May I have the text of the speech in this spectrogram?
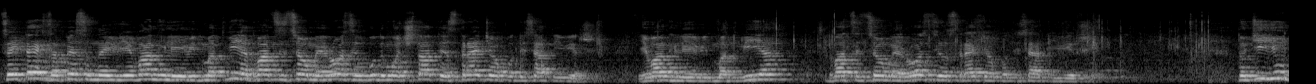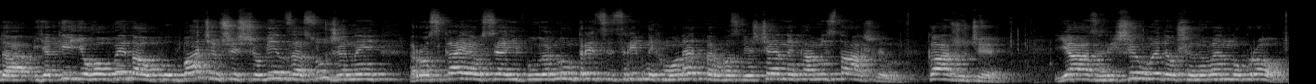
Цей текст записаний в Євангелії від Матвія, 27 розділ, будемо читати з 3 по 10 вірш. Євангеліє від Матвія, 27 розділ з 3 по 10 вірші. Тоді Юда, який його видав, побачивши, що він засуджений, розкаявся і повернув 30 срібних монет первосвященникам і старшим, кажучи, я згрішив, видавши новенну кров.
